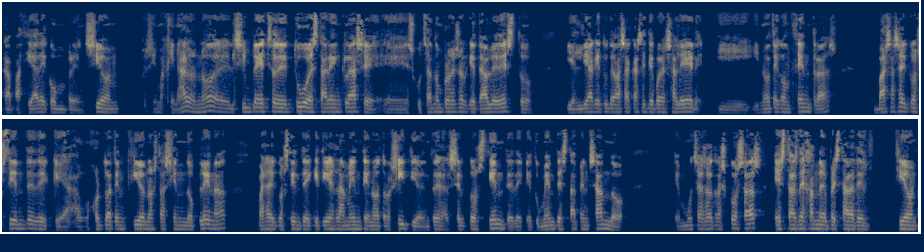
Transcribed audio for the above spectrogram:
capacidad de comprensión, pues imaginaros, ¿no? El simple hecho de tú estar en clase eh, escuchando a un profesor que te hable de esto y el día que tú te vas a casa y te pones a leer y, no te concentras, vas a ser consciente de que a lo mejor tu atención no está siendo plena, vas a ser consciente de que tienes la mente en otro sitio. Entonces, al ser consciente de que tu mente está pensando en muchas otras cosas, estás dejando de prestar atención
